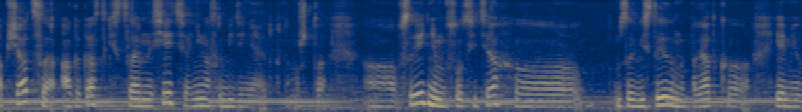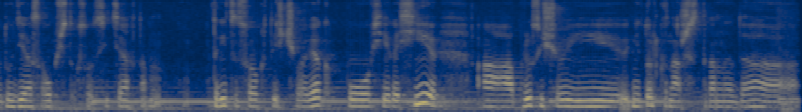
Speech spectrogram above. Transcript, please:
общаться, а как раз-таки социальные сети, они нас объединяют, потому что э, в среднем в соцсетях э, зарегистрировано порядка, я имею в виду диасообщества в соцсетях, там 30-40 тысяч человек по всей России, а плюс еще и не только нашей страны, да, а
